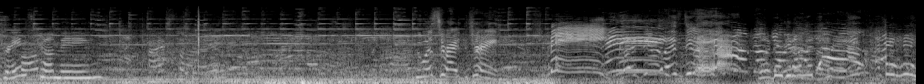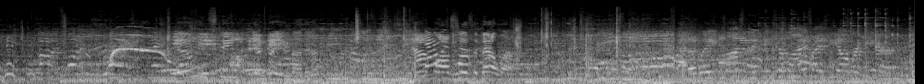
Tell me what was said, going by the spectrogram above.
train's coming. Who wants to ride the train? Me! Me! Let's do it. Let's do it. Wanna go get on the train? Young stayed in Maine, mother. Now lost Isabella. Gotta wait in line. I think the line might be over here.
